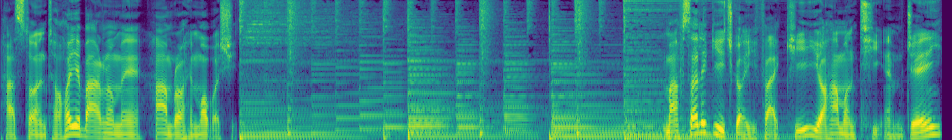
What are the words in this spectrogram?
پس تا انتهای برنامه همراه ما باشید. مفصل گیجگاهی فکی یا همان TMJ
